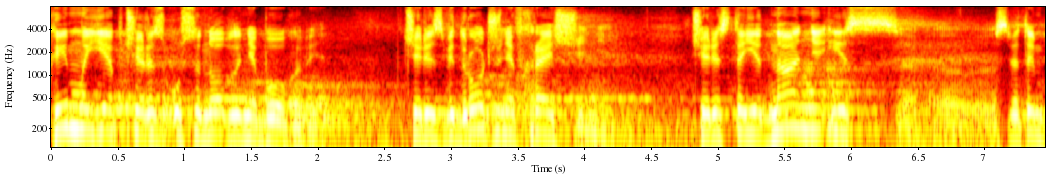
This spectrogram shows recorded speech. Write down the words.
ким ми є через усиновлення Богові, через відродження в хрещенні, через те єднання із е, святим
